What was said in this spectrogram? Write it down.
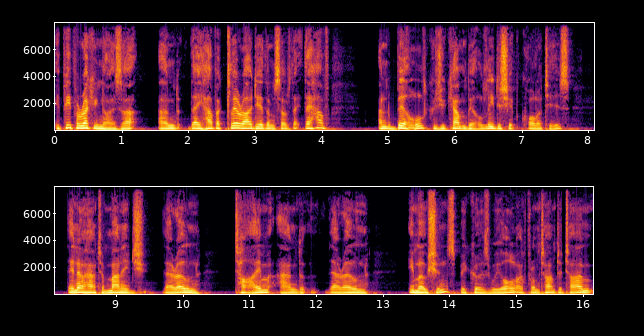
if people recognize that, and they have a clear idea themselves. They, they have and build, because you can build leadership qualities. They know how to manage their own time and their own emotions because we all, from time to time,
